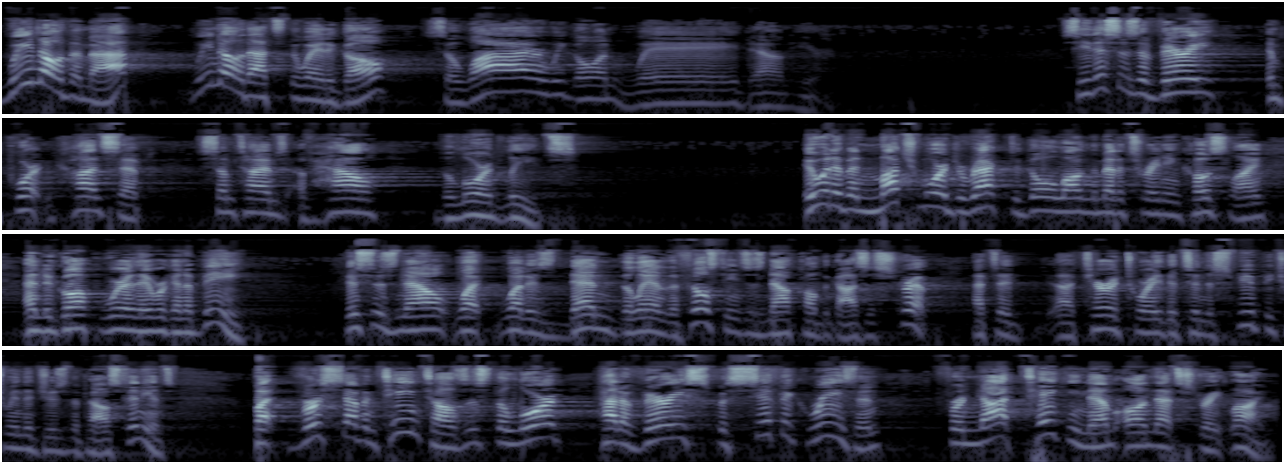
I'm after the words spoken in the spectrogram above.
We know the map. We know that's the way to go. So why are we going way down here? See, this is a very important concept sometimes of how the Lord leads. It would have been much more direct to go along the Mediterranean coastline and to go up where they were going to be. This is now what, what is then the land of the Philistines is now called the Gaza Strip. That's a, a territory that's in dispute between the Jews and the Palestinians. But verse 17 tells us the Lord had a very specific reason for not taking them on that straight line.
